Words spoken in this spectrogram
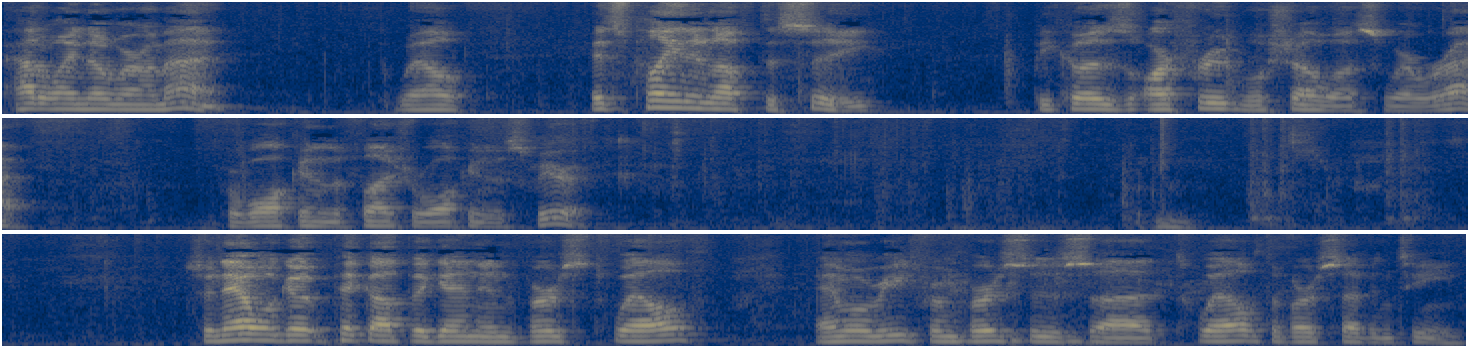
how do I know where I'm at? Well, it's plain enough to see because our fruit will show us where we're at. If we're walking in the flesh, we're walking in the spirit. So now we'll go pick up again in verse 12, and we'll read from verses uh, 12 to verse 17.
